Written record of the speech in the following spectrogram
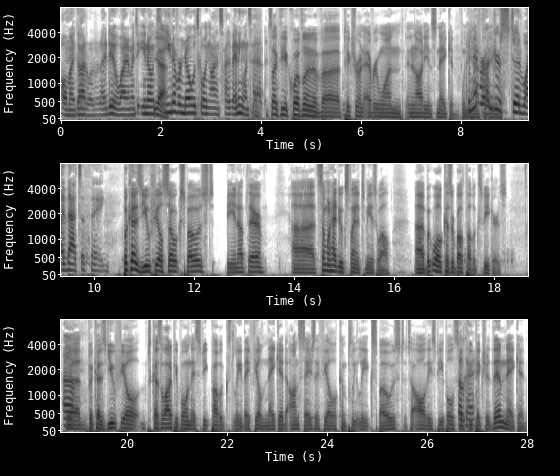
oh my God, what did I do? Why did I do? You know, it's, Yeah. you never know what's going on inside of anyone's head. It's like the equivalent of uh, picturing everyone in an audience naked when you I've never understood why that's a thing. because you feel so exposed being up there. Uh, someone had to explain it to me as well. Uh, but well, because we're both public speakers. Uh, because you feel because a lot of people when they speak publicly they feel naked on stage they feel completely exposed to all these people so if Okay. you picture them naked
